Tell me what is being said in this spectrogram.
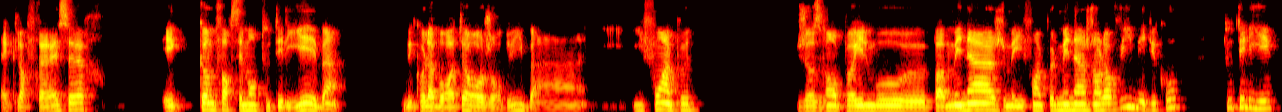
avec leurs frères et sœurs. Et comme forcément tout est lié, eh ben, mes collaborateurs aujourd'hui, ben, ils font un peu, j'oserais employer le mot, euh, pas ménage, mais ils font un peu le ménage dans leur vie, mais du coup, tout est lié.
